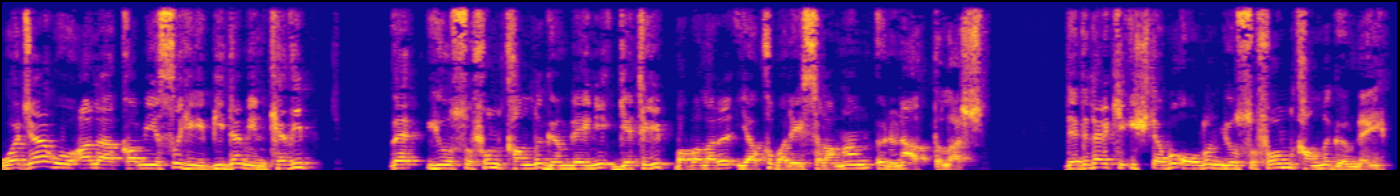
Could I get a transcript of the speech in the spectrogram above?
وَجَاءُوا عَلَى قَمِيصِهِ بِدَمٍ كَذِبٍ ve Yusuf'un kanlı gömleğini getirip babaları Yakup Aleyhisselam'ın önüne attılar. Dediler ki işte bu oğlun Yusuf'un kanlı gömleği.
